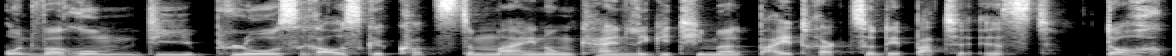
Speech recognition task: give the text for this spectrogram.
und warum die bloß rausgekotzte Meinung kein legitimer Beitrag zur Debatte ist. Doch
